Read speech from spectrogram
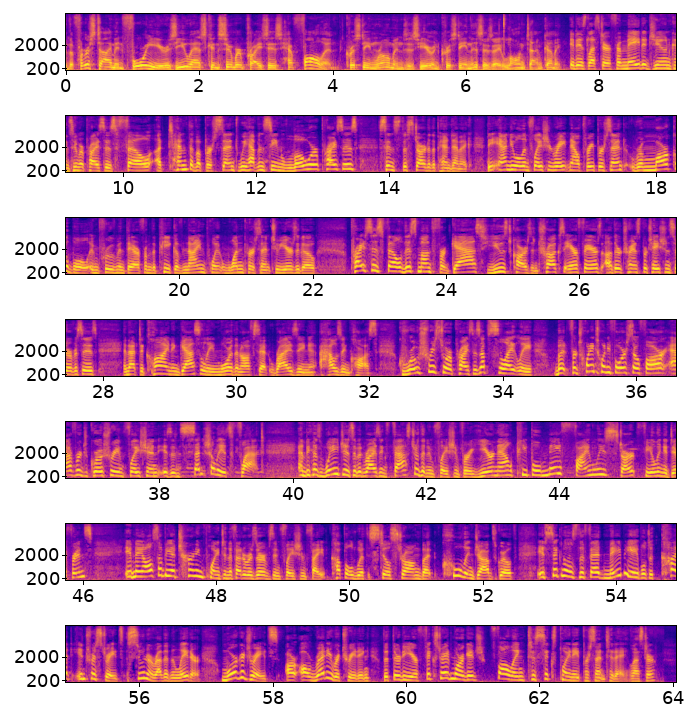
For the first time in four years, U.S. consumer prices have fallen. Christine Romans is here. And Christine, this is a long time coming. It is, Lester. From May to June, consumer prices fell a tenth of a percent. We haven't seen lower prices since the start of the pandemic. The annual inflation rate now 3%. Remarkable improvement there from the peak of 9.1% two years ago. Prices fell this month for gas, used cars and trucks, airfares, other transportation services, and that decline in gasoline more than offset rising housing costs. Grocery store prices up slightly, but for 2024 so far, average grocery inflation is essentially it's flat. And because wages have been rising faster than inflation for a year now, people may finally start feeling a difference. It may also be a turning point in the Federal Reserve's inflation fight, coupled with still strong but cooling jobs growth. It signals the Fed may be able to cut interest rates sooner rather than later. Mortgage rates are already retreating, the 30 year fixed rate mortgage falling to 6.8% today. Lester?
